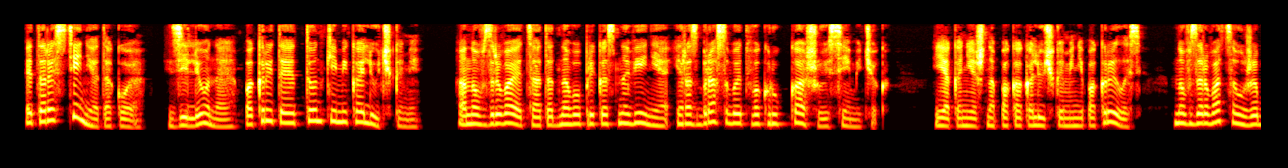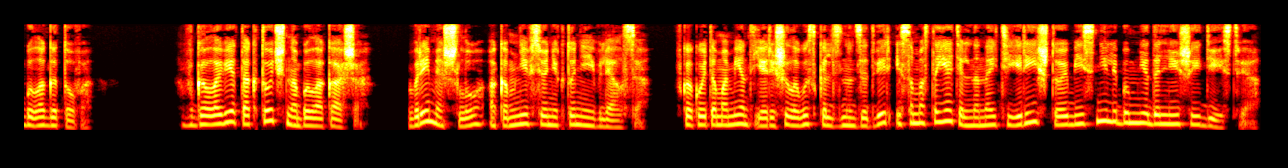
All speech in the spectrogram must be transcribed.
Это растение такое, зеленое, покрытое тонкими колючками. Оно взрывается от одного прикосновения и разбрасывает вокруг кашу из семечек. Я, конечно, пока колючками не покрылась, но взорваться уже была готова. В голове так точно была каша. Время шло, а ко мне все никто не являлся. В какой-то момент я решила выскользнуть за дверь и самостоятельно найти Ири, что объяснили бы мне дальнейшие действия.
